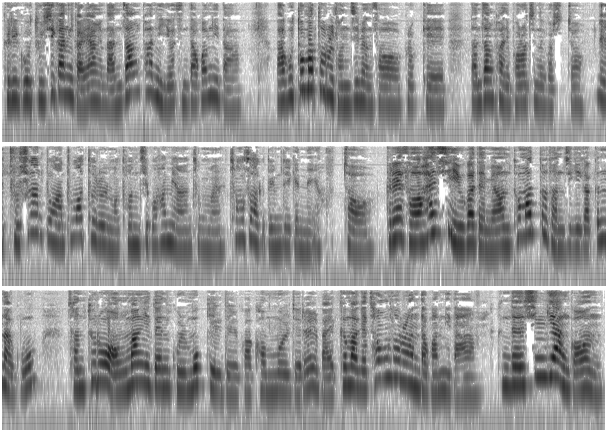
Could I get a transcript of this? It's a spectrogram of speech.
그리고 2시간가량 난장판이 이어진다고 합니다. 마구 토마토를 던지면서 그렇게 난장판이 벌어지는 것이죠. 네, 두 시간 동안 토마토를 막 던지고 하면 정말 청소하기도 힘들겠네요. 그쵸. 그래서 1시 이후가 되면 토마토 던지기가 끝나고 전투로 엉망이 된 골목길들과 건물들을 말끔하게 청소를 한다고 합니다. 근데 신기한 건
